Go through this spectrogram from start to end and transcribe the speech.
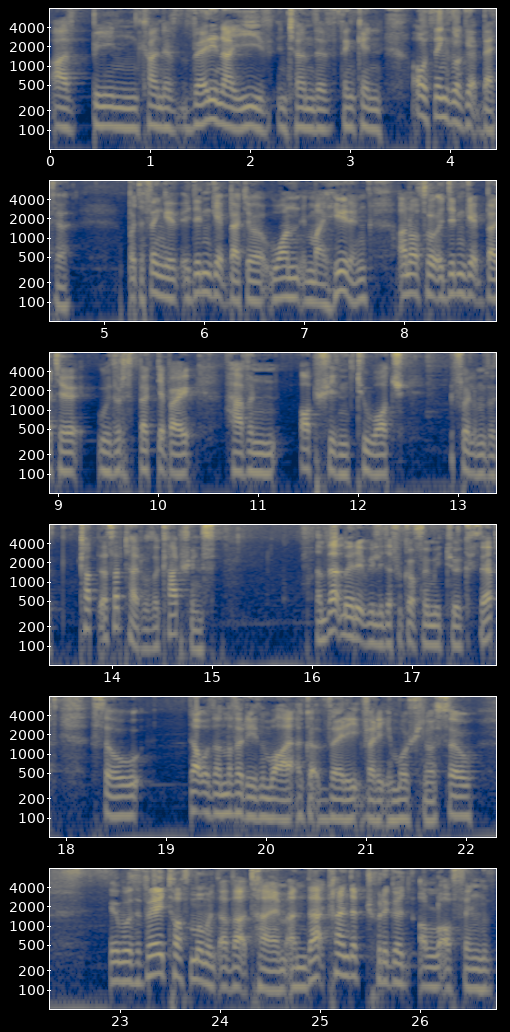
I've been kind of very naive in terms of thinking, oh, things will get better. But the thing is, it didn't get better, one, in my hearing, and also it didn't get better with respect about having options to watch films with cap- subtitles or captions. And that made it really difficult for me to accept. So that was another reason why I got very, very emotional. So it was a very tough moment at that time, and that kind of triggered a lot of things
